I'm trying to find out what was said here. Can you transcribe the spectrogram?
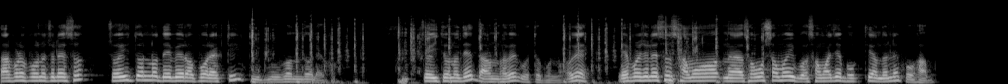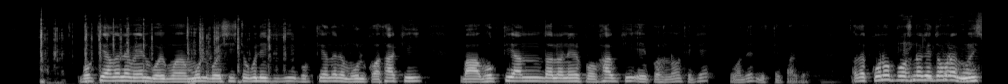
তারপরে প্রশ্ন চলে এসো। চৈতন্য দেবের ওপর একটি নিবন্ধ লেখো। চৈতন্য দেব দারুণভাবে গুরুত্বপূর্ণ। ওকে এরপরে চলে এসো সম সমসাময়িক সমাজে ভক্তি আন্দোলনের প্রভাব। ভক্তি আন্দোলনের মেন মূল বৈশিষ্ট্যগুলি কী কী? ভক্তি আন্দোলনের মূল কথা কী? বা ভক্তি আন্দোলনের প্রভাব কী? এই প্রশ্ন থেকে তোমাদের লিখতে পারবে। অর্থাৎ কোনো প্রশ্নকে তোমরা মিস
